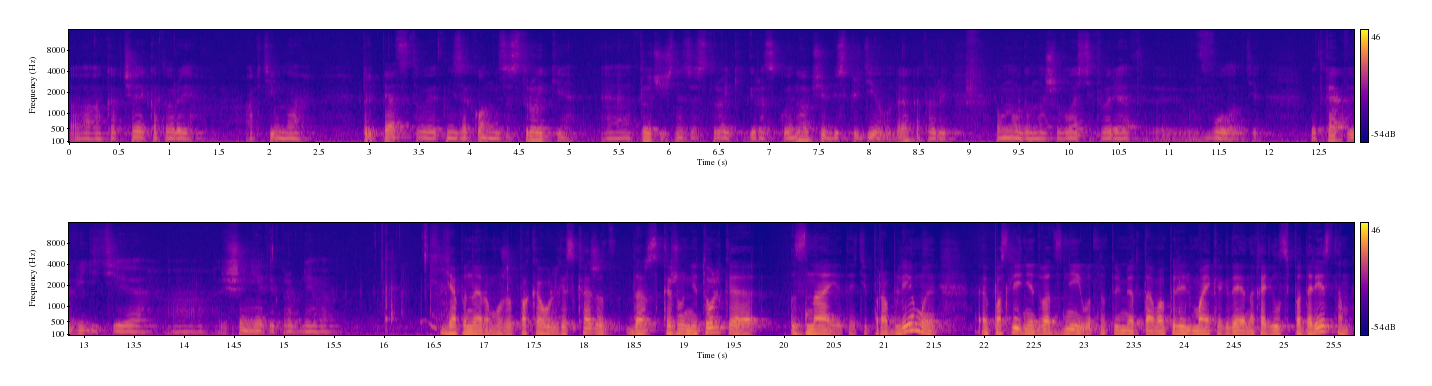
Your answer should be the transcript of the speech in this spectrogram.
э, как человек, который активно препятствует незаконной застройке, э, точечной застройке городской, ну вообще беспределу, да, который во многом наши власти творят в Вологде. Вот как вы видите решение этой проблемы? Я бы, наверное, может, пока Ольга скажет, даже скажу, не только знает эти проблемы. Э, Последние 20 дней, вот, например, там апрель-май, когда я находился под арестом,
